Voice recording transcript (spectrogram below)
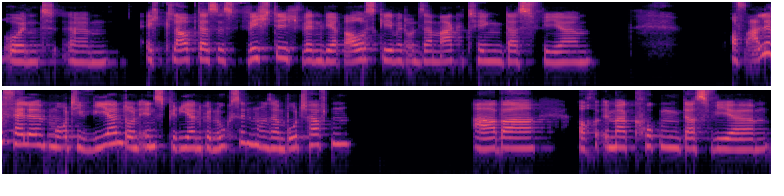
Und ähm, ich glaube, das ist wichtig, wenn wir rausgehen mit unserem Marketing, dass wir auf alle Fälle motivierend und inspirierend genug sind in unseren Botschaften, aber auch immer gucken, dass wir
